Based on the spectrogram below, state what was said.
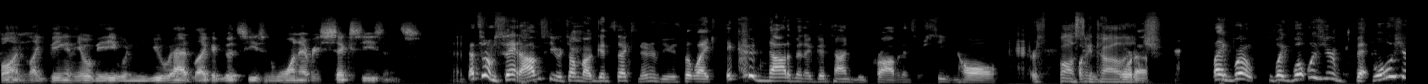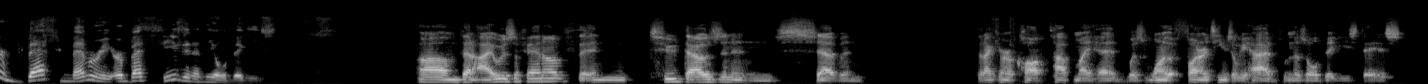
fun like being in the OBE when you had like a good season one every six seasons. That's what I'm saying. Obviously, you were talking about good sex and interviews, but like it could not have been a good time to be Providence or Seton Hall or Boston College. Florida. like, bro. Like, what was your be- what was your best memory or best season in the old Big East? Um, that I was a fan of in 2007 that I can recall off the top of my head was one of the funner teams that we had from those old Big East days.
